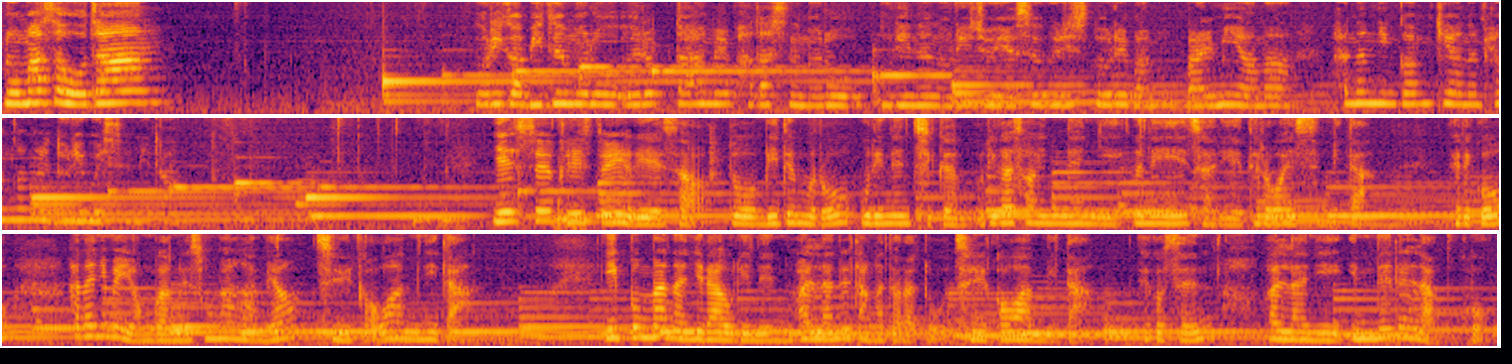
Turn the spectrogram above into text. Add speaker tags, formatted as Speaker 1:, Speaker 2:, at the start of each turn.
Speaker 1: 로마서 5장 우리가 믿음으로 의롭다 함을 받았으므로 우리는 우리 주 예수 그리스도를 말- 말미암아 하나님과 함께하는 평강을 누리고 있습니다.
Speaker 2: 예수 그리스도에 의해서 또 믿음으로 우리는 지금 우리가 서 있는 이 은혜의 자리에 들어와 있습니다. 그리고 하나님의 영광을 소망하며 즐거워합니다. 이뿐만 아니라 우리는 환란을 당하더라도 즐거워합니다. 그것은 환란이 인내를 낳고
